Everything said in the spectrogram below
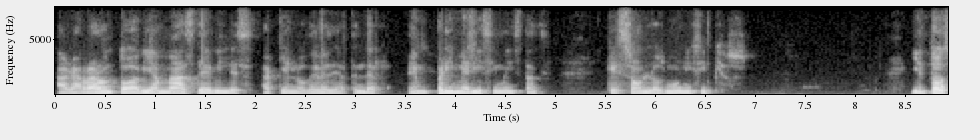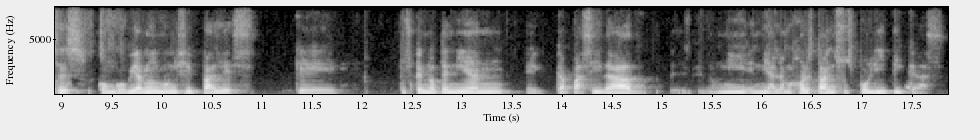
agarraron todavía más débiles a quien lo debe de atender en primerísima instancia, que son los municipios. Y entonces, con gobiernos municipales que, pues, que no tenían eh, capacidad, eh, ni, ni, a lo mejor estaban en sus políticas,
